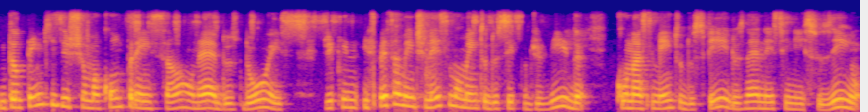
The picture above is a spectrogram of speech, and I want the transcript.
Então tem que existir uma compreensão, né, dos dois, de que especialmente nesse momento do ciclo de vida, com o nascimento dos filhos, né, nesse iníciozinho,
